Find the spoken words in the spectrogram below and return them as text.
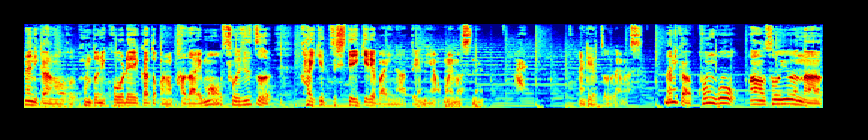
何かの本当に高齢化とかの課題も少しずつ解決していければいいなというふうには思いますね。はい。ありがとうございます。何か今後、あそういうような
